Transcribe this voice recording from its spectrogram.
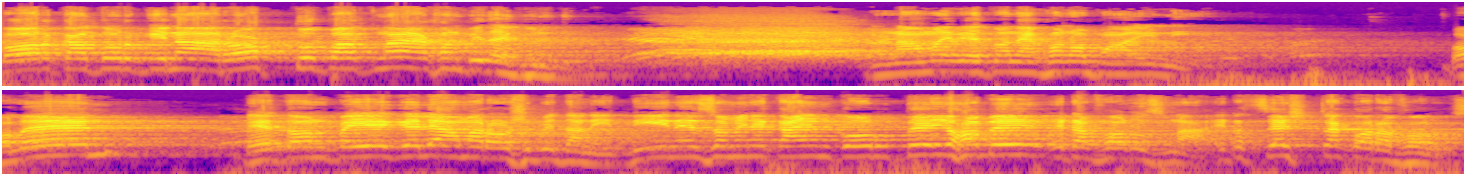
তর্কাতর্কি না, রক্তপাত না, এখন বিদায় করে দেব। কারণ আমি বেতন এখনও পাইনি। বলেন, বেতন পেয়ে গেলে আমার অসুবিধা নেই। দিন জমিনে কায়েম করতেই হবে, এটা ফরজ না, এটা চেষ্টা করা ফরজ।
